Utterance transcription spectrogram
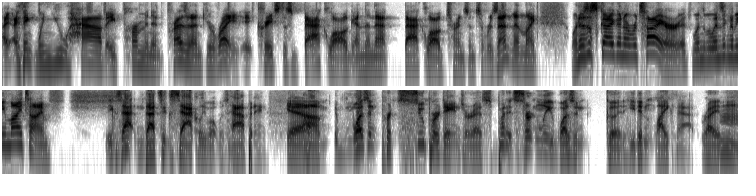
I, I think when you have a permanent president you're right it creates this backlog and then that backlog turns into resentment like when is this guy going to retire when, when's it going to be my time Exact. That's exactly what was happening. yeah Um, it wasn't per- super dangerous, but it certainly wasn't good. He didn't like that, right? Mm.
